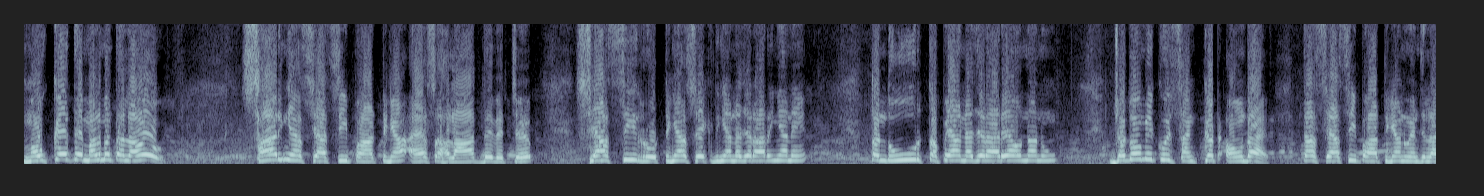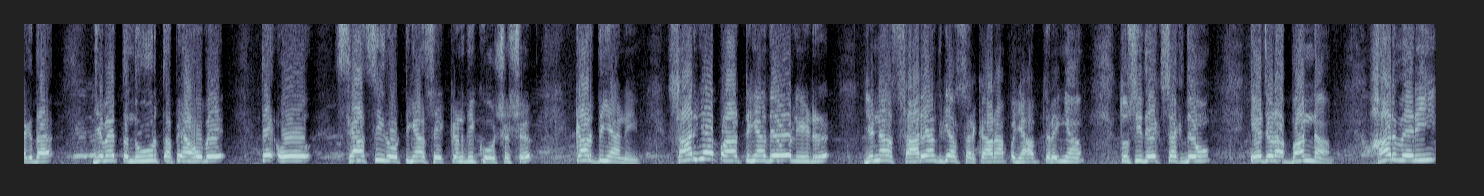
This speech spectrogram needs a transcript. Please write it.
ਮੌਕੇ ਤੇ ਮਲਮ ਤਾਂ ਲਾਓ। ਸਾਰੀਆਂ ਸਿਆਸੀ ਪਾਰਟੀਆਂ ਇਸ ਹਾਲਾਤ ਦੇ ਵਿੱਚ ਸਿਆਸੀ ਰੋਟੀਆਂ ਸੇਕਦੀਆਂ ਨਜ਼ਰ ਆ ਰਹੀਆਂ ਨੇ। ਤੰਦੂਰ ਤਪਿਆ ਨਜ਼ਰ ਆ ਰਿਹਾ ਉਹਨਾਂ ਨੂੰ। ਜਦੋਂ ਵੀ ਕੋਈ ਸੰਕਟ ਆਉਂਦਾ ਹੈ, ਤਾਂ ਸਿਆਸੀ ਪਾਰਟੀਆਂ ਨੂੰ ਇੰਜ ਲੱਗਦਾ ਜਿਵੇਂ ਤੰਦੂਰ ਤਪਿਆ ਹੋਵੇ ਤੇ ਉਹ ਸਿਆਸੀ ਰੋਟੀਆਂ ਸੇਕਣ ਦੀ ਕੋਸ਼ਿਸ਼ ਕਰਦੀਆਂ ਨੇ। ਸਾਰੀਆਂ ਪਾਰਟੀਆਂ ਦੇ ਉਹ ਲੀਡਰ ਜਿਨ੍ਹਾਂ ਸਾਰਿਆਂ ਦੀਆਂ ਸਰਕਾਰਾਂ ਪੰਜਾਬ 'ਚ ਰਹੀਆਂ, ਤੁਸੀਂ ਦੇਖ ਸਕਦੇ ਹੋ, ਇਹ ਜਿਹੜਾ ਬੰਨ ਆ, ਹਰ ਵਾਰੀ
